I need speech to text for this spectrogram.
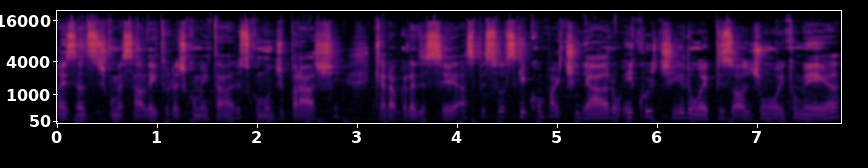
Mas antes de começar a leitura de comentários, como de praxe, quero agradecer as pessoas que compartilharam e curtiram o episódio 186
